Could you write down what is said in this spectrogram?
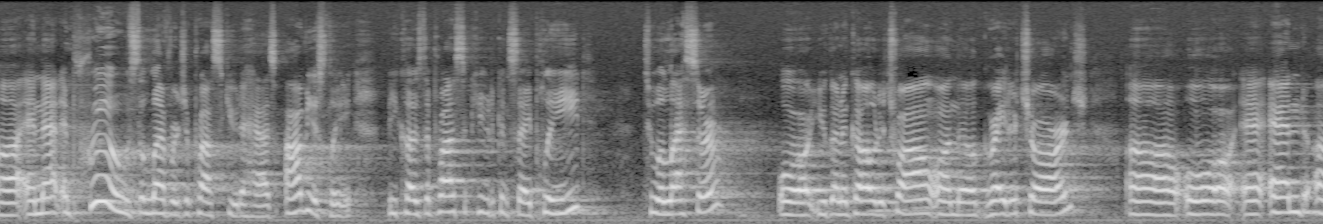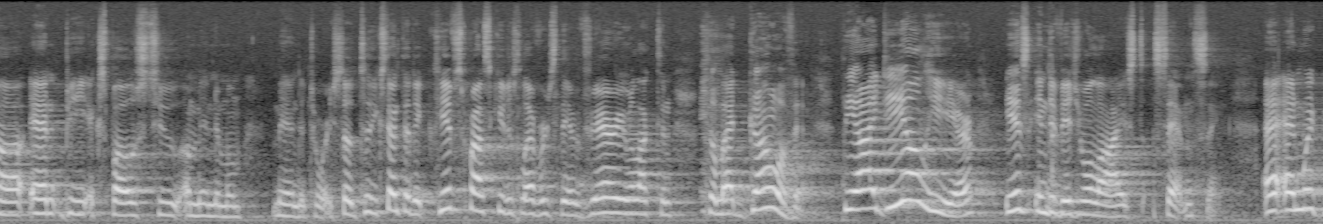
Uh, and that improves the leverage a prosecutor has, obviously, because the prosecutor can say, plead to a lesser, or you're going to go to trial on the greater charge, uh, or, and, uh, and be exposed to a minimum mandatory. So, to the extent that it gives prosecutors leverage, they're very reluctant to let go of it. The ideal here is individualized sentencing. And we're,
